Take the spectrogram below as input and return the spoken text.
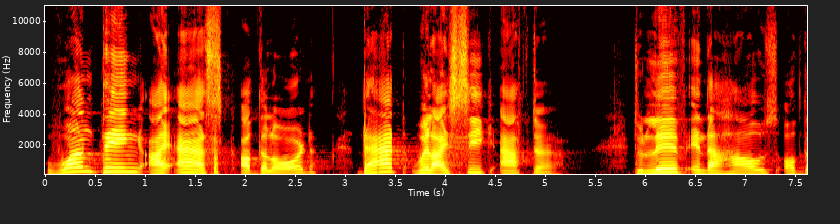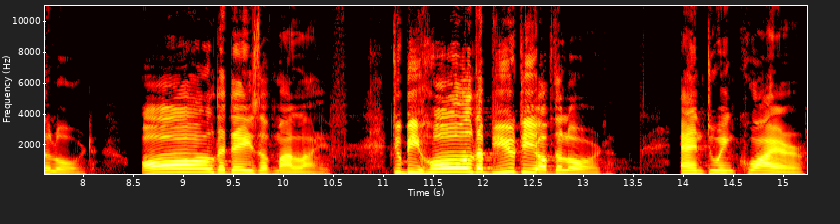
One thing I ask of the Lord, that will I seek after to live in the house of the Lord all the days of my life, to behold the beauty of the Lord, and to inquire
